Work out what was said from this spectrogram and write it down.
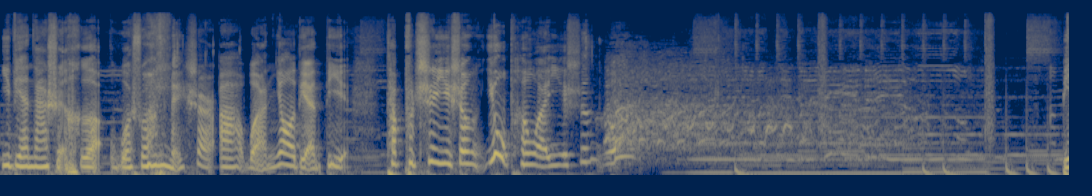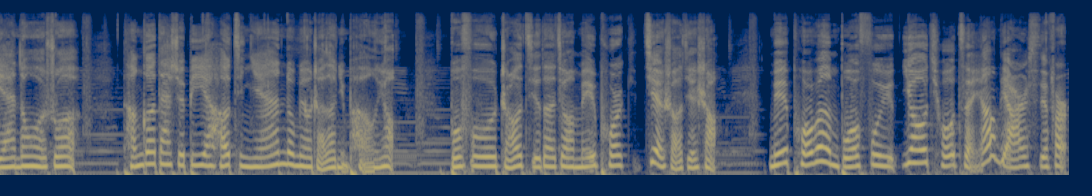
一边拿水喝。我说没事儿啊，我尿点地。他扑哧一声又喷我一身。彼岸跟我说，堂哥大学毕业好几年都没有找到女朋友，伯父着急的叫媒婆介绍介绍。媒婆问伯父要求怎样的儿媳妇儿，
